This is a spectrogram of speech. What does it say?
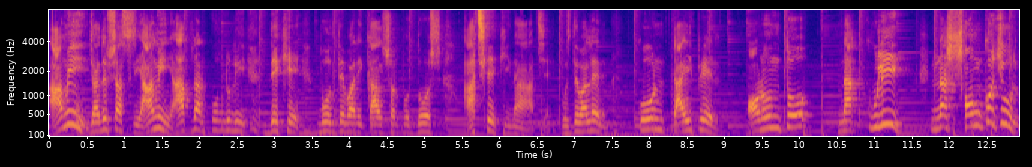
আমি, জয়দেব শাস্ত্রী, আমি আপনার কুণ্ডলী দেখে বলতে পারি কালসর্প দোষ আছে কি না আছে। বুঝতে পারলেন? কোন টাইপের অনন্ত না কুলিক না শঙ্কচুর?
